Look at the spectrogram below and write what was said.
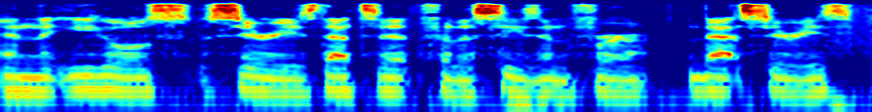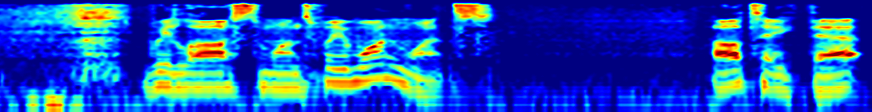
in the Eagles series. That's it for the season for that series. We lost once, we won once. I'll take that.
